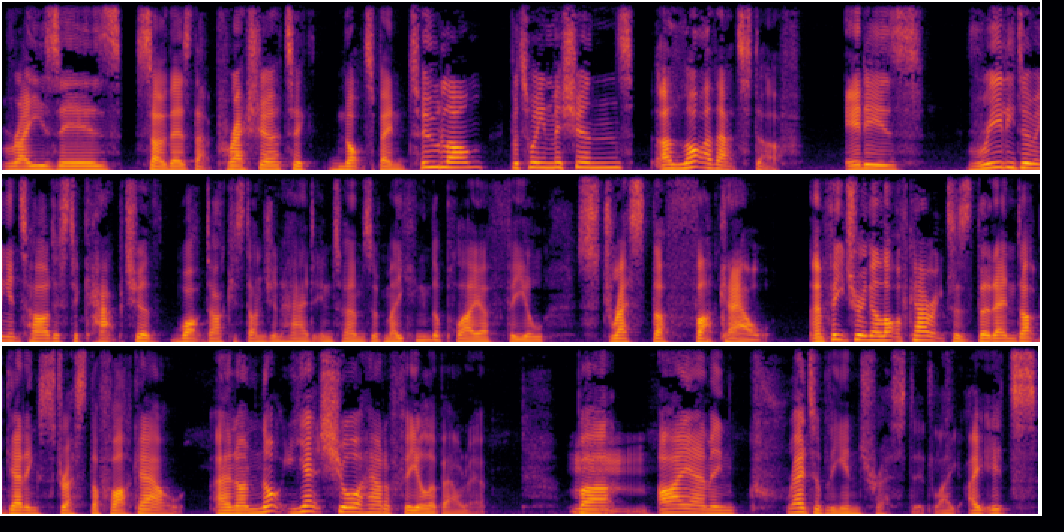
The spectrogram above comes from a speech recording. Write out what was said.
raises. So there's that pressure to not spend too long between missions. A lot of that stuff. It is really doing its hardest to capture what Darkest Dungeon had in terms of making the player feel stressed the fuck out. And featuring a lot of characters that end up getting stressed the fuck out. And I'm not yet sure how to feel about it. But Hmm. I am incredibly interested. Like I it's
